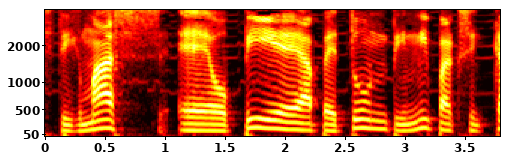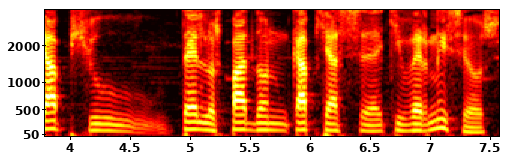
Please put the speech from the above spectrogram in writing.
στιγμάς ε, οποίε απαιτούν την ύπαρξη κάποιου τέλος πάντων κάποιας ε, κυβερνήσεως.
